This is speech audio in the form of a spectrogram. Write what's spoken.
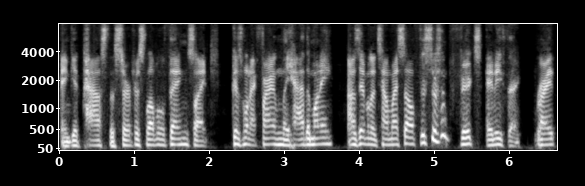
and get past the surface level things. Like, because when I finally had the money, I was able to tell myself, this doesn't fix anything. Right.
